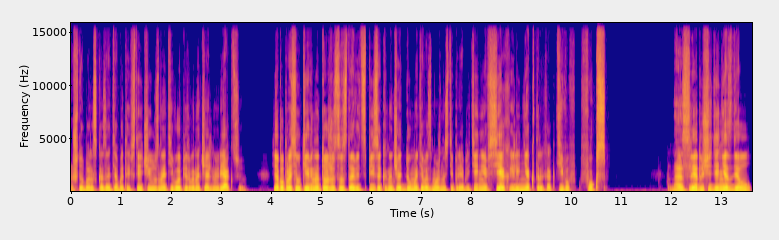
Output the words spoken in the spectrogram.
чтобы рассказать об этой встрече и узнать его первоначальную реакцию. Я попросил Кевина тоже составить список и начать думать о возможности приобретения всех или некоторых активов Fox. На следующий день я сделал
